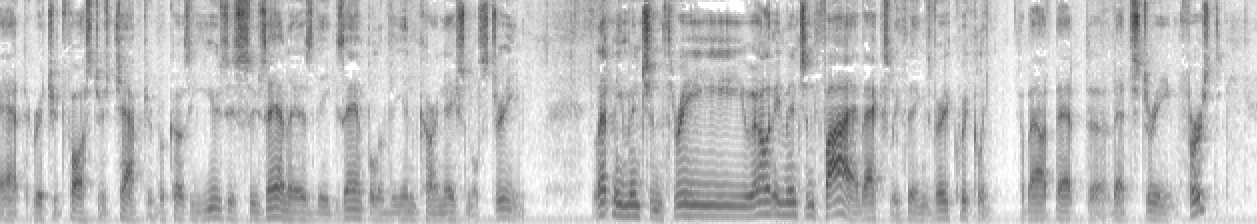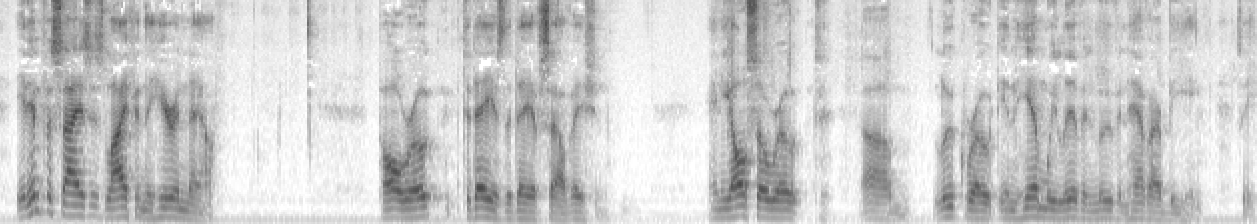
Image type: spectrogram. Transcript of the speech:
at Richard Foster's chapter because he uses Susanna as the example of the incarnational stream. Let me mention three, well, let me mention five actually things very quickly about that, uh, that stream. First, it emphasizes life in the here and now. Paul wrote, Today is the day of salvation. And he also wrote, um, Luke wrote, In him we live and move and have our being. See,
